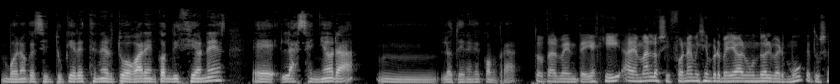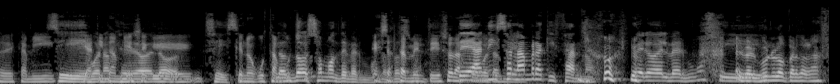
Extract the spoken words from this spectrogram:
bueno, que si tú quieres tener tu hogar en condiciones, eh, la señora mm, lo tiene que comprar. Totalmente. Y aquí, además, los sifones a mí siempre me lleva al mundo del vermú, que tú sabes que a mí Sí, y a ti bueno, también que sé que, lo- sí, que sí. nos gusta Los mucho. dos somos de vermú. los Exactamente, eso De anís alhambra quizás no, pero el vermú sí. El vermú no lo perdonamos.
